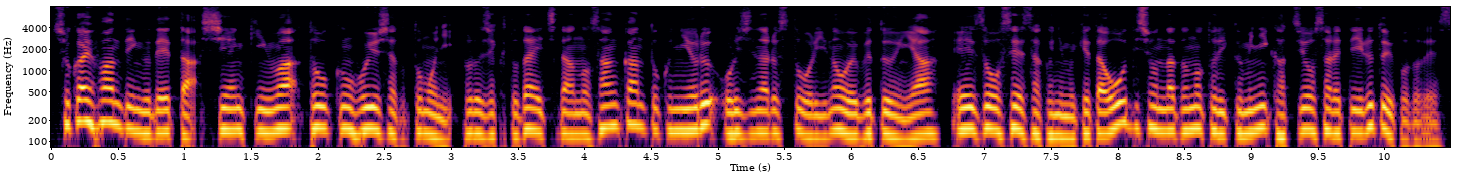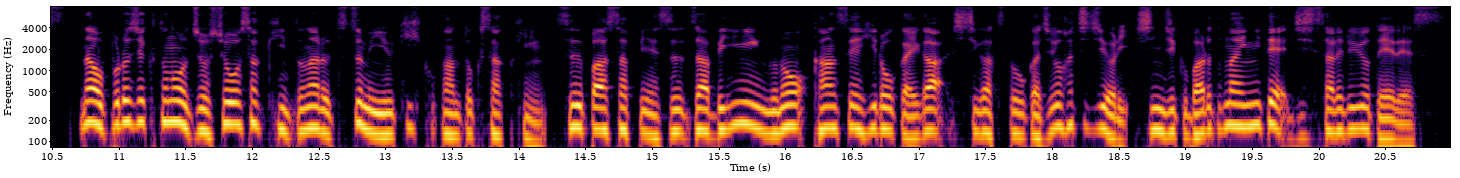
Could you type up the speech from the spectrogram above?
初回ファンディングで得た支援金はトークン保有者とともにプロジェクト第1弾の3監督によるオリジナルストーリーの Webtoon や映像制作に向けたオーディションなどの取り組みに活用されているということです。なお、プロジェクトの序章作品となる堤幸彦監督作品スーパーサピエンスザ・ビギニングの完成披露会が7月10日18時より新宿バルトナインにて実施される予定です。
